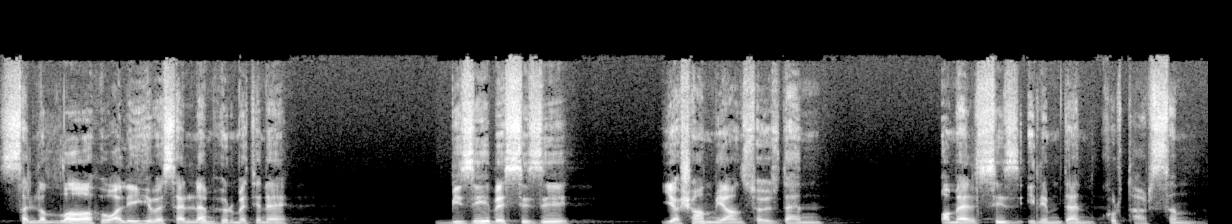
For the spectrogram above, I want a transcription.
sallallahu aleyhi ve sellem hürmetine bizi ve sizi yaşanmayan sözden amelsiz ilimden kurtarsın.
